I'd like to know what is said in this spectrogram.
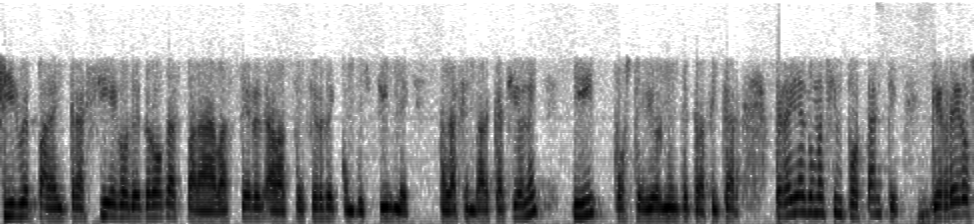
sirve para el trasiego de drogas, para abastecer, abastecer de combustible a las embarcaciones y posteriormente traficar. Pero hay algo más importante, guerreros,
